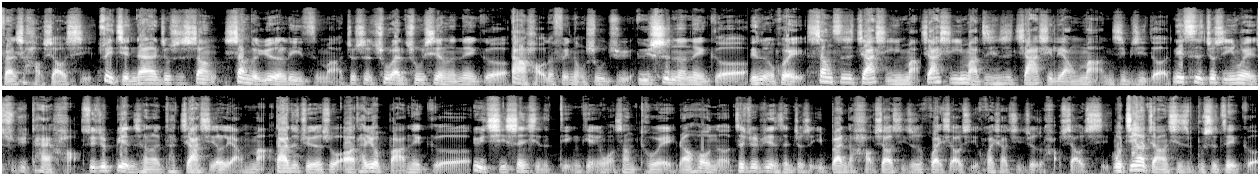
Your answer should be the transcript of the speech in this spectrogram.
反而是好消息。最简单的就是上上个月的例子嘛，就是突然出现了那个大好的非农数据，于是呢，那个联准会上次是加息一码，加息一码之前是加息两码，你记不记得？那次就是因为数据太好，所以就变成了它加息了两码，大家就觉得说，啊，他又把那个预期升息的顶点又往上推，然后呢，这就变成就是一般的好消息就是坏消息，坏消息就是好消息。我今天要讲的其实不是这个，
